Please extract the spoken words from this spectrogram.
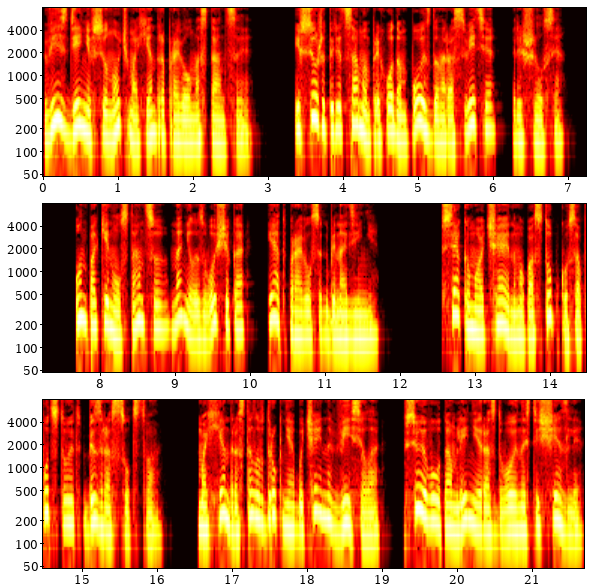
Весь день и всю ночь Махендра провел на станции. И все же перед самым приходом поезда на рассвете решился. Он покинул станцию, нанял извозчика и отправился к Бенадине. Всякому отчаянному поступку сопутствует безрассудство. Махендра стало вдруг необычайно весело, все его утомление и раздвоенность исчезли.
